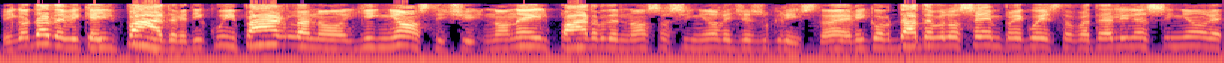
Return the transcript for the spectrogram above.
Ricordatevi che il Padre di cui parlano gli gnostici non è il Padre del nostro Signore Gesù Cristo. Eh? Ricordatevelo sempre questo, fratelli del Signore.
